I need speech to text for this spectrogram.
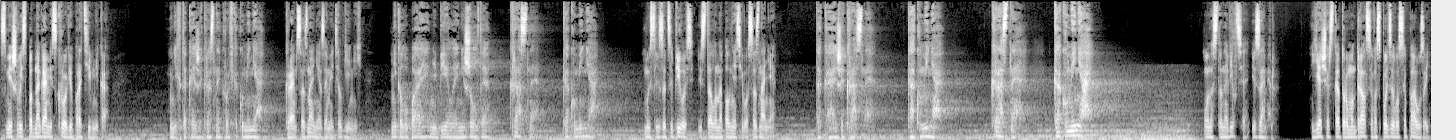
смешиваясь под ногами с кровью противника. «У них такая же красная кровь, как у меня», — краем сознания заметил гений. «Не голубая, не белая, не желтая, красная, как у меня». Мысль зацепилась и стала наполнять его сознание. «Такая же красная, как у меня. Красная, как у меня!» Он остановился и замер. Ящер, с которым он дрался, воспользовался паузой,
